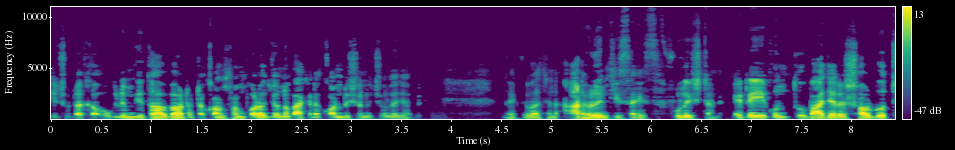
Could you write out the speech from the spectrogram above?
কিছু টাকা অগ্রিম দিতে হবে অর্ডারটা কনফার্ম করার জন্য বাকিটা কন্ডিশনে চলে যাবে। দেখতে পাচ্ছেন, আঠারো ইঞ্চি সাইজ ফুল স্ট্যান্ড এটাই কিন্তু বাজারের সর্বোচ্চ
